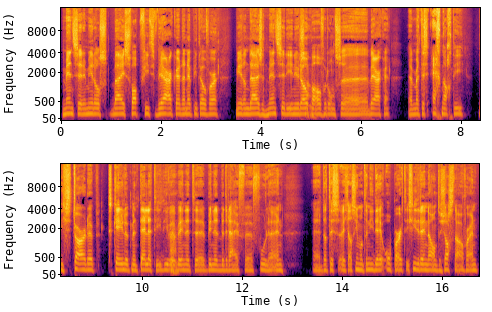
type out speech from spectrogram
mensen er inmiddels bij Swapfiets werken, dan heb je het over meer dan duizend mensen die in Europa al voor ons uh, werken. Maar het is echt nog die, die start-up, scale-up mentality die we binnen, het, binnen het bedrijf voelen. En dat is, weet je, als iemand een idee oppert, is iedereen daar enthousiast over. En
